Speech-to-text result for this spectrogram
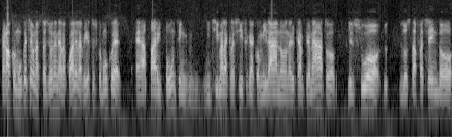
però comunque c'è una stagione nella quale la Virtus comunque è a pari punti in, in cima alla classifica con Milano nel campionato, il suo lo sta facendo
